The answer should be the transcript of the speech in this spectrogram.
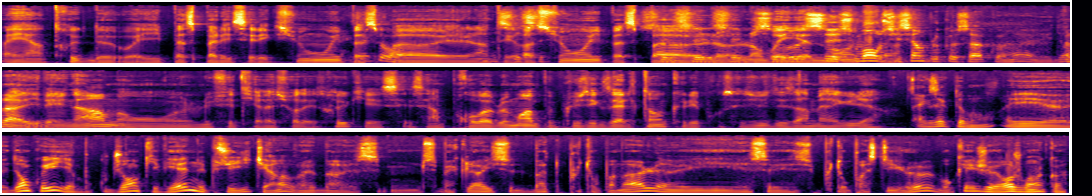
bah, il y a un truc de, ouais, il passe pas les sélections, il passe Exactement. pas euh, l'intégration, il passe c'est- pas l'embrigadement. C'est souvent aussi simple que ça, quoi. hein, Voilà, il a une arme, on lui fait tirer sur des trucs, et c'est probablement un peu plus exaltant que les processus des armées régulières. Exactement. Et euh, donc oui, il y a beaucoup de gens qui viennent et puis je dis tiens, ouais, bah, ces mecs-là, ils se battent plutôt pas mal et c'est plutôt prestigieux. Bon, ok, je les rejoins quoi.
